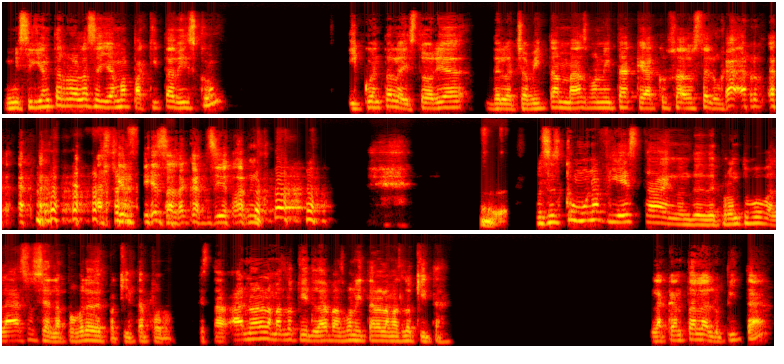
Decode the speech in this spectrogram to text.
Mi siguiente rola se llama Paquita Disco y cuenta la historia de la chavita más bonita que ha cruzado este lugar. Así empieza la canción. Pues es como una fiesta en donde de pronto hubo balazos y a la pobre de Paquita por estaba. Ah, no era la más loquita, la más bonita era la más loquita. La canta la Lupita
